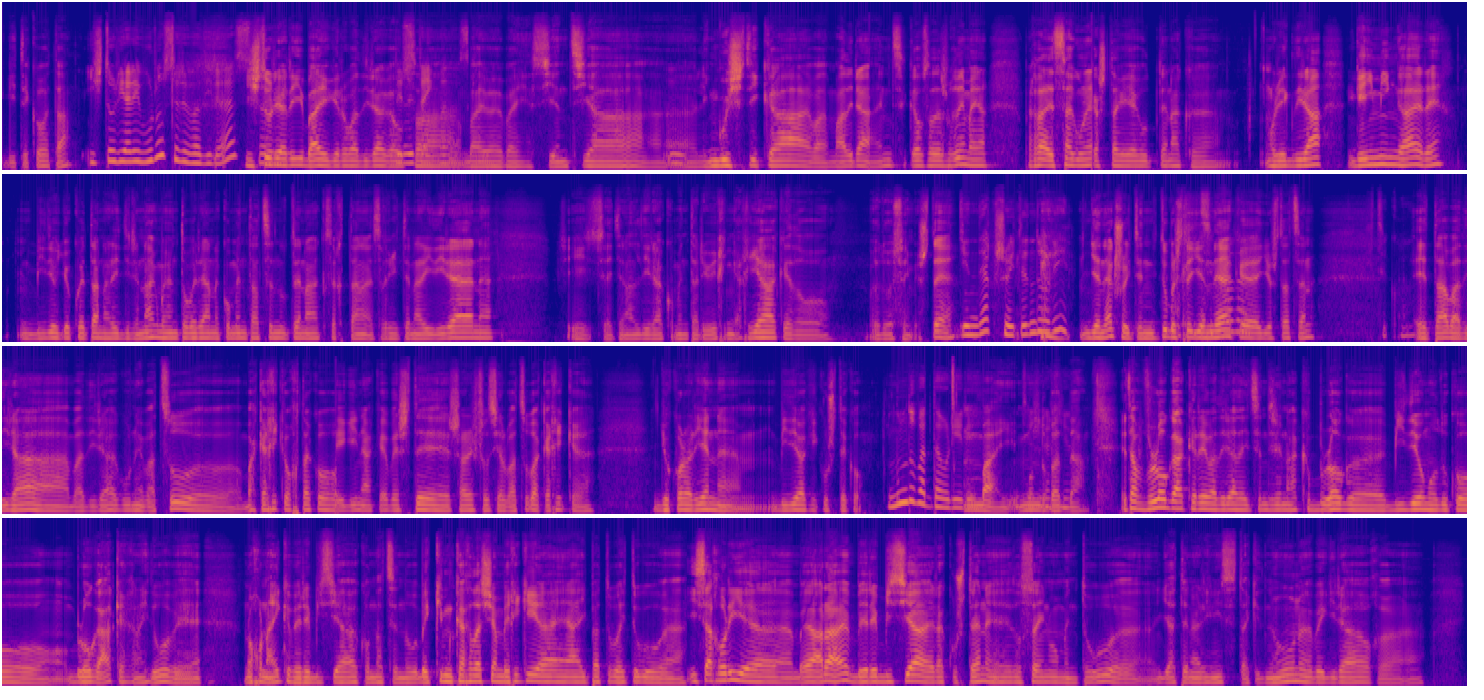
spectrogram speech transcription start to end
egiteko, eta Historiari buruz ere badira ez? historiari bai, gero badira gauza, bai, bai, bai, zientzia, eh, linguistika, ba, badira, hainitz gauza desberdin, baina, berda, ezagune kasta gehiago dutenak eh, horiek dira, gaminga ere, bideo jokoetan ari direnak, momentu berean komentatzen dutenak, zertan zer egiten ari diren, zaiten aldira komentario ikingarriak, edo, edo ezain beste. Jendeak soiten du hori. Jendeak soiten ditu beste jendeak jostatzen. Argitzeko. Eta badira, badira gune batzu, eh, bakarrik hortako eginak, eh, beste sare sozial batzu, bakarrik eh, jokolarien bideoak ikusteko. Mundu bat da hori ere. Bai, mundu bat da. Eta vlogak ere badira deitzen direnak, blog, eh, bideo moduko blogak, egan nahi du, be, noho nahik bere bizia kondatzen du. Be, Kim Kardashian berriki eh, aipatu baitugu. Eh. Izak hori, be, ara, bere bizia erakusten, edo zain momentu, jaten ari niz ez dakit nun, begira hor,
